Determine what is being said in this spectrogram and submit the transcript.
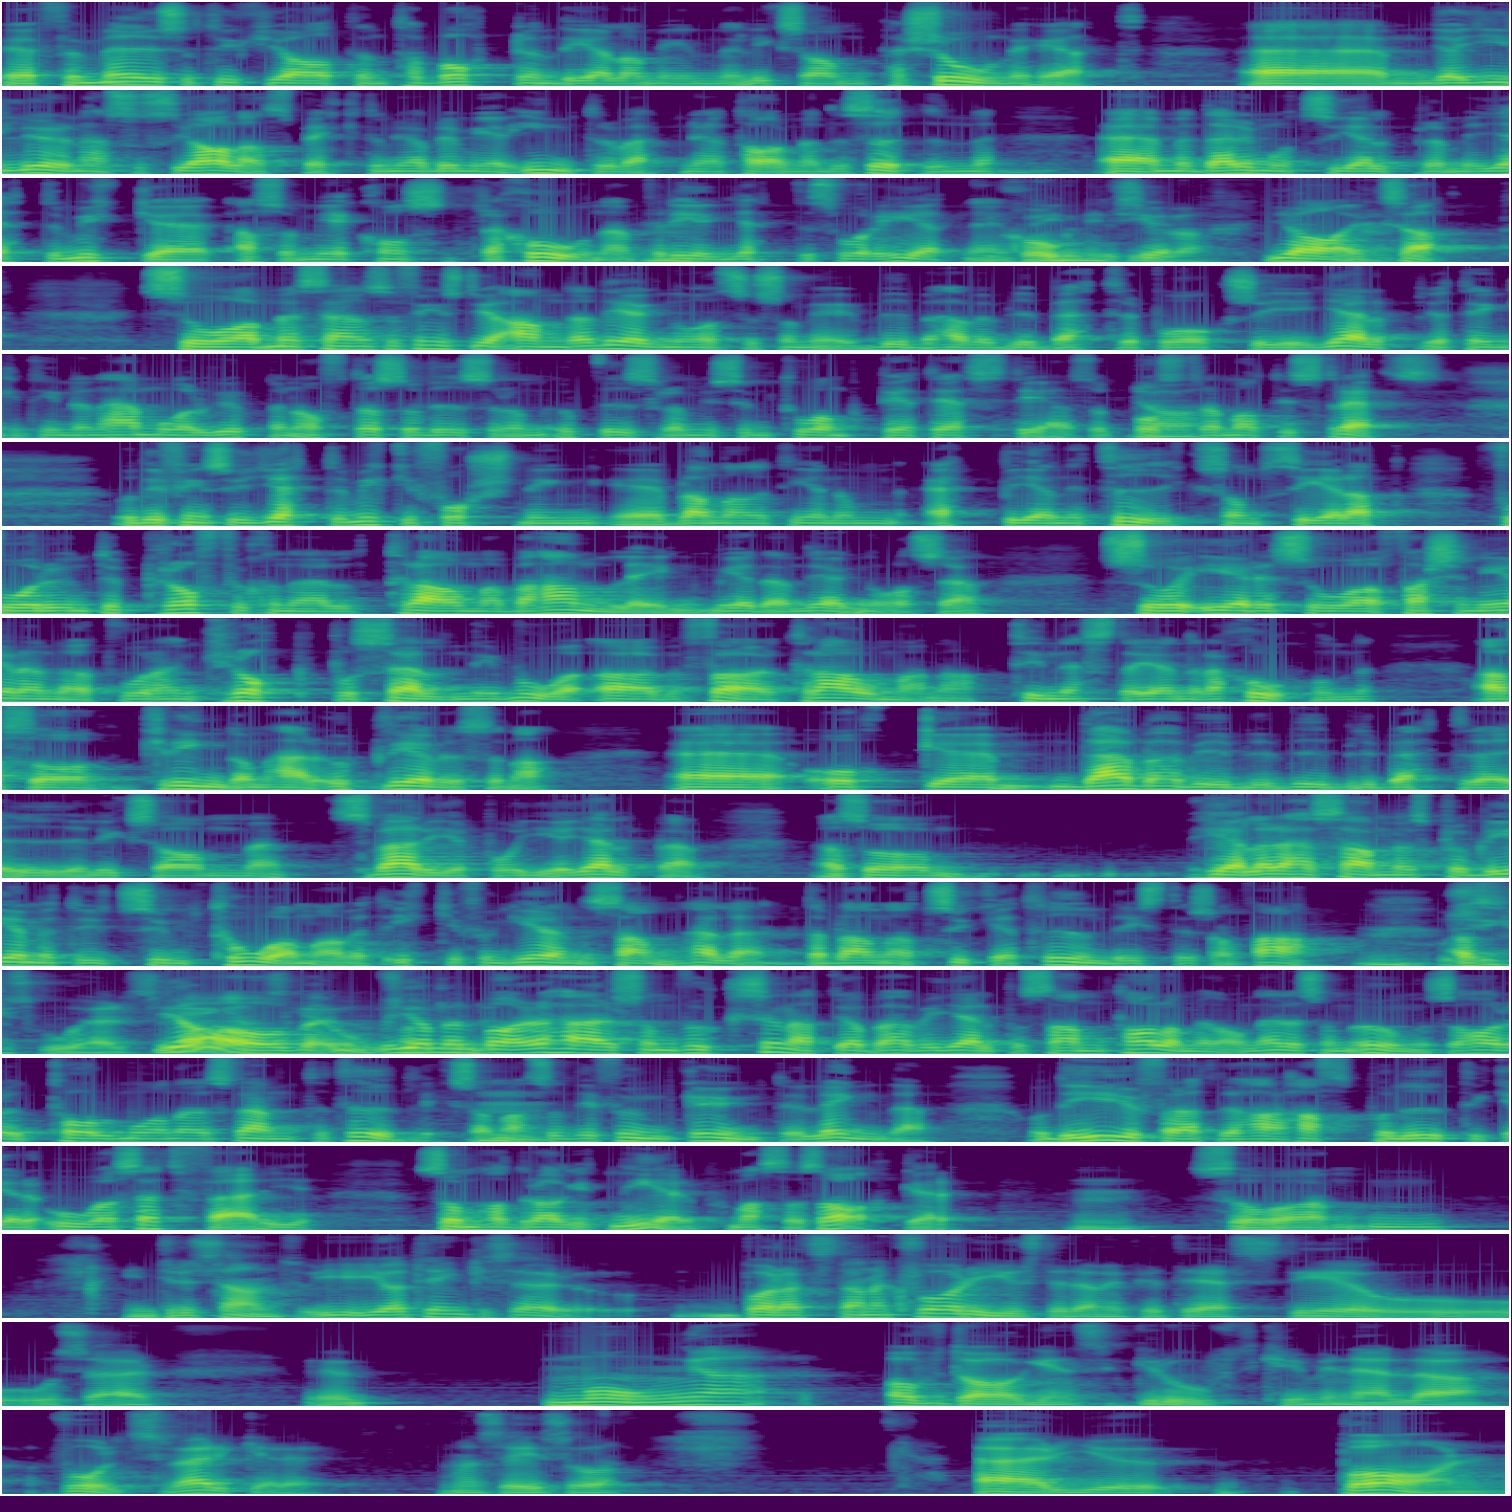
eh, för mig så tycker jag att den tar bort en del av min liksom, personlighet. Eh, jag gillar ju den här sociala aspekten och jag blir mer introvert när jag tar medicin. Men däremot så hjälper det mig jättemycket alltså med koncentrationen, för det är en jättesvårighet. När jag Kognitiva. Ja, exakt. Så, men sen så finns det ju andra diagnoser som vi behöver bli bättre på också ge hjälp. Jag tänker till den här målgruppen, ofta så visar de, uppvisar de ju symptom på PTSD, alltså posttraumatisk stress. Och det finns ju jättemycket forskning, eh, bland annat genom epigenetik, som ser att får du inte professionell traumabehandling med den diagnosen så är det så fascinerande att vår kropp på cellnivå överför traumorna till nästa generation. Alltså kring de här upplevelserna. Eh, och eh, där behöver vi bli, vi bli bättre i liksom, Sverige på att ge hjälpen. Alltså, hela det här samhällsproblemet är ett symptom av ett icke-fungerande samhälle där bland annat psykiatrin brister som fan. Mm. Och psykisk alltså, ohälsa. Ja, och, ja, men bara det här som vuxen att jag behöver hjälp att samtala med någon eller som ung så har du 12 månaders väntetid. Liksom. Mm. Alltså, det funkar ju inte i längden. Och det är ju för att vi har haft politiker oavsett färg som har dragit ner på massa saker. Mm. Så, mm. Intressant. Jag tänker så här, bara att stanna kvar i just det där med PTSD och, och så här. Eh, många av dagens grovt kriminella våldsverkare, om man säger så, är ju barn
